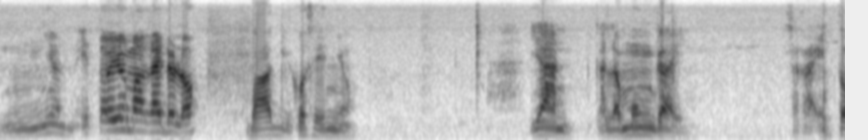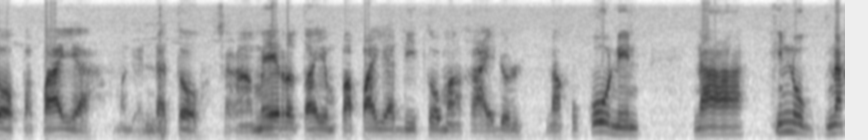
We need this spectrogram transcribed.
Mm, yun. Ito yung mga kaidol, oh. Bahagi ko sa inyo. Yan, kalamunggay. Saka ito, papaya. Maganda to. Saka meron tayong papaya dito mga ka-idol na kukunin na hinog na.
